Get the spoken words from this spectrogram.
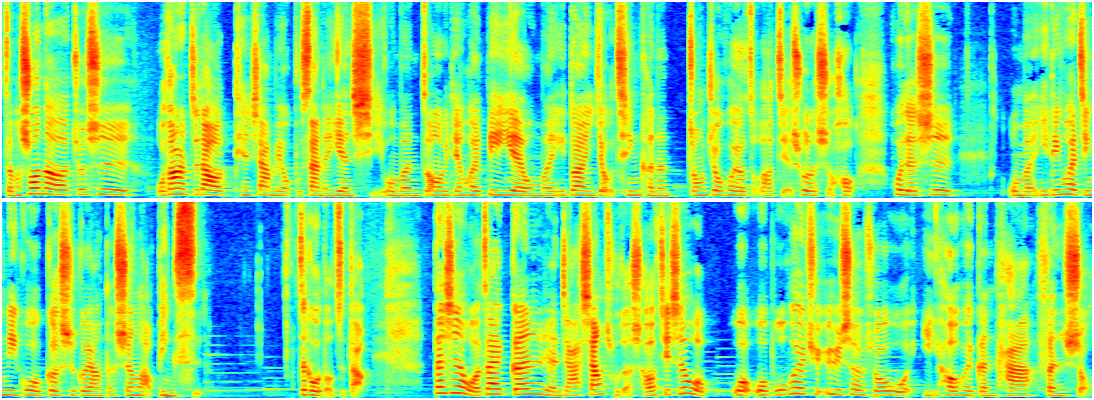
怎么说呢？就是我当然知道天下没有不散的宴席，我们总有一天会毕业，我们一段友情可能终究会有走到结束的时候，或者是我们一定会经历过各式各样的生老病死，这个我都知道。但是我在跟人家相处的时候，其实我我我不会去预设说我以后会跟他分手，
